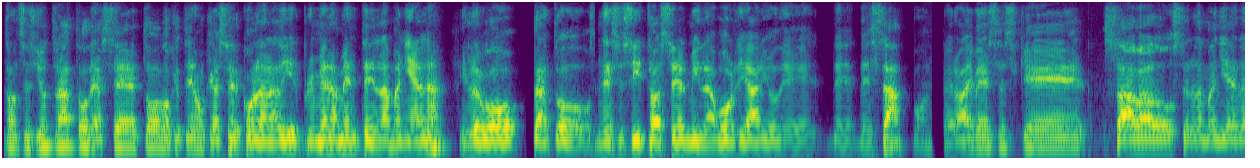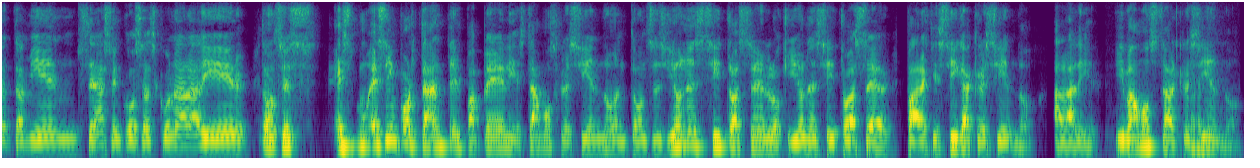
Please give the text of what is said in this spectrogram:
entonces yo trato de hacer todo lo que tengo que hacer con Aladir primeramente en la mañana y luego trato, necesito hacer mi labor diario de, de, de. Pero hay veces que sábados en la mañana también se hacen cosas con Aladir. Entonces es, es, importante el papel y estamos creciendo, entonces yo necesito hacer lo que yo necesito hacer para que siga creciendo Aladir. Y vamos a estar creciendo.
